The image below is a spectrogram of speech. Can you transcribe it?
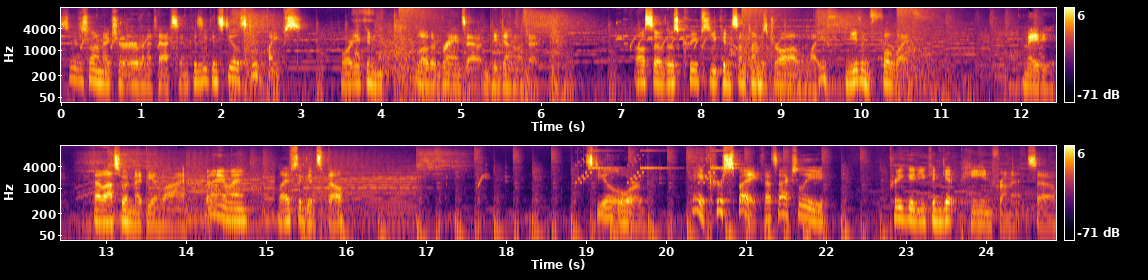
So we just want to make sure Irvine attacks him, because he can steal steel pipes. Or you can blow their brains out and be done with it. Also, those creeps you can sometimes draw life, and even full life. Maybe. That last one might be a lie. But anyway, life's a good spell. Steel Orb. Hey, Curse Spike. That's actually pretty good. You can get pain from it, so...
